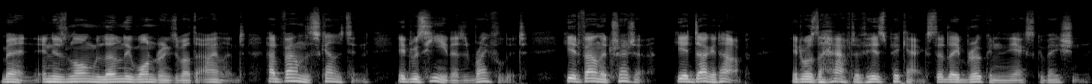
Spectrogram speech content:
Ben, in his long, lonely wanderings about the island, had found the skeleton. It was he that had rifled it. He had found the treasure. He had dug it up. It was the haft of his pickaxe that lay broken in the excavation.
